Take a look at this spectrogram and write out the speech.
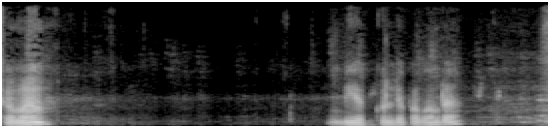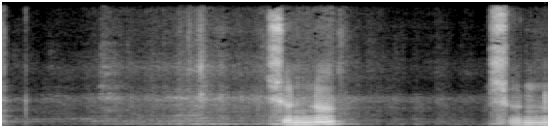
সমান বিয়োগ করলে পাবো আমরা শূন্য শূন্য,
